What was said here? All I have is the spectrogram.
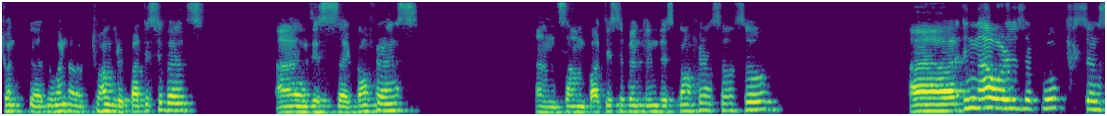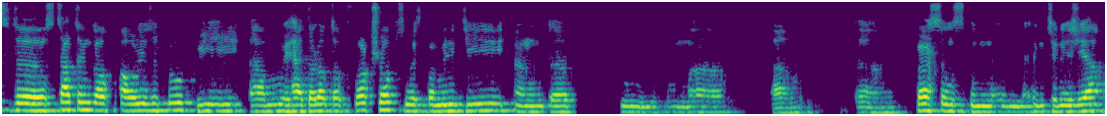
20, 200 participants in this conference, and some participants in this conference also. Uh, in our user group, since the starting of our user group, we um, we had a lot of workshops with community and uh, mm, uh, um, um, persons in, in, in, Tunisia.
